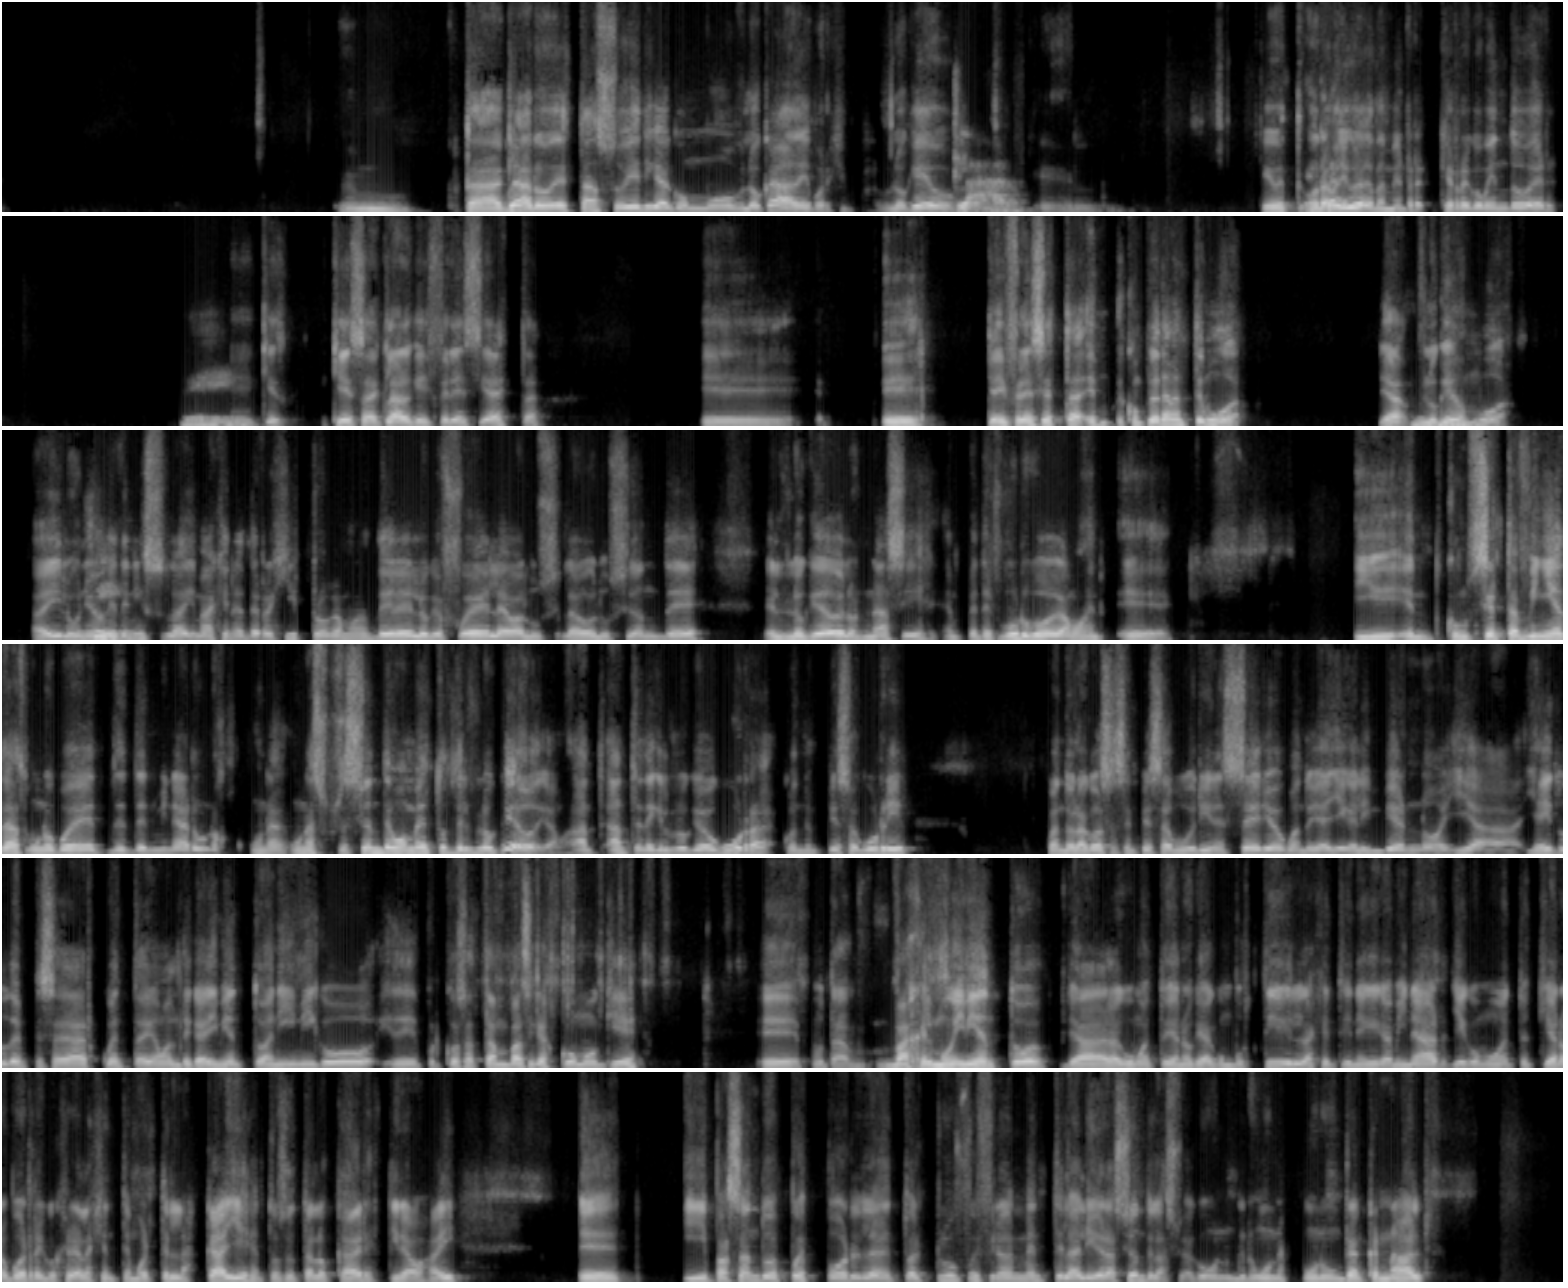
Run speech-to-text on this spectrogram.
Mm, está claro, es tan soviética como Bloquade, por ejemplo, Bloqueo. Claro. Que, otra película que también que recomiendo ver. Eh, que, que, esa, claro, que diferencia esta, eh, eh, que diferencia esta es, completamente muda. ¿ya? Bloqueo es muda. Ahí lo único que tenéis son las imágenes de registro digamos, de lo que fue la, la evolución del el bloqueo de los nazis en Petersburgo, digamos, eh, y con ciertas viñetas uno puede determinar una, una, sucesión de momentos del bloqueo, digamos, antes de que el bloqueo ocurra, cuando empieza a ocurrir, cuando la cosa se empieza a pudrir en serio, cuando ya llega el invierno, y, ya, y ahí tú te empiezas a dar cuenta, digamos, el decaimiento anímico por cosas tan básicas como que eh, baja el movimiento, ya en algún momento ya no queda combustible, la gente tiene que caminar, llega un momento en que ya no puede recoger a la gente muerta en las calles, entonces están los cadáveres tirados ahí. Eh, y pasando después por el eventual triunfo y finalmente la liberación de la ciudad, con un, un, gran carnaval.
